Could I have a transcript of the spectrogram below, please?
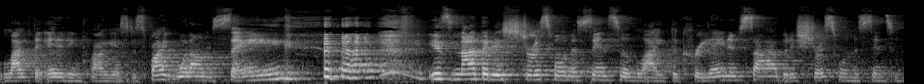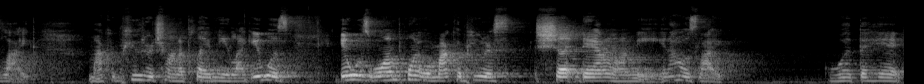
like the editing progress, despite what I'm saying. it's not that it's stressful in the sense of like the creative side, but it's stressful in the sense of like my computer trying to play me. Like it was, it was one point where my computer shut down on me, and I was like what the heck?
